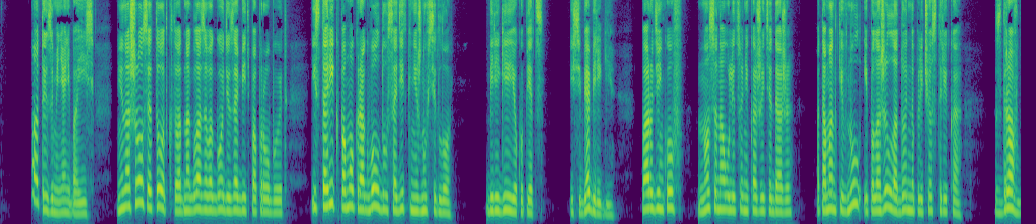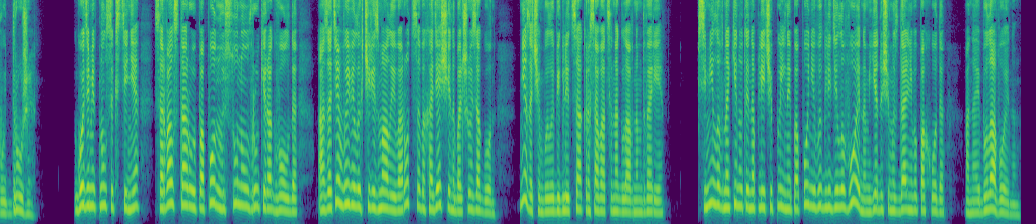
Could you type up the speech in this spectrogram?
«А ты за меня не боись. Не нашелся тот, кто одноглазого Годи забить попробует». И старик помог Рогволду усадить княжну в седло. «Береги ее, купец, и себя береги». Пару деньков, носа на улицу не кажите даже. Атаман кивнул и положил ладонь на плечо старика. Здрав будь, друже. Годя метнулся к стене, сорвал старую попону и сунул в руки Рогволда, а затем вывел их через малые воротца, выходящие на большой загон. Незачем было беглеца красоваться на главном дворе. Всемилов, накинутый на плечи пыльной попоне, выглядела воином, едущим из дальнего похода. Она и была воином.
